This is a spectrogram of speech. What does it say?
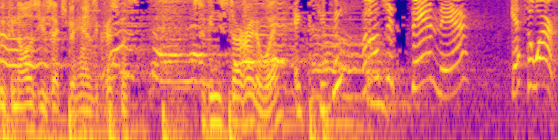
We can always use extra hands at Christmas. So can you start right away? Excuse me? But I'll just stand there. Get to work.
